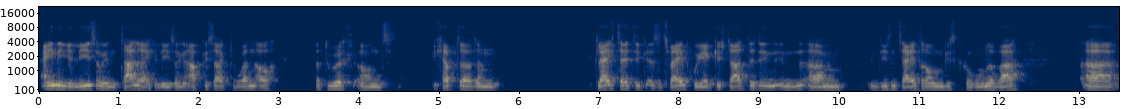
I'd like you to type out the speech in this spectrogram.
einige Lesungen, zahlreiche Lesungen abgesagt worden auch dadurch. Und ich habe da dann gleichzeitig also zwei Projekte gestartet in, in, ähm, in diesem Zeitraum, bis Corona war. Äh,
